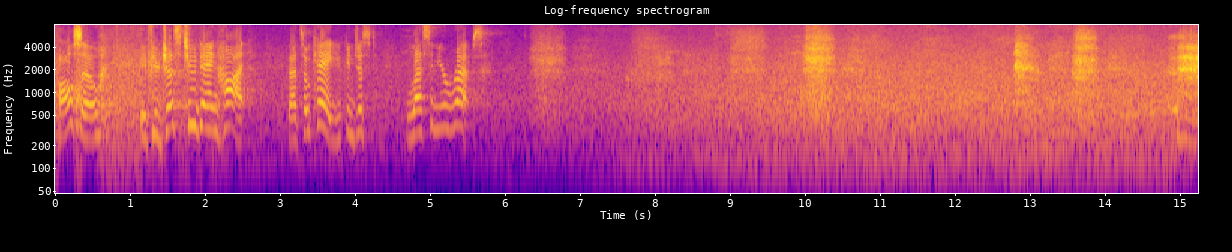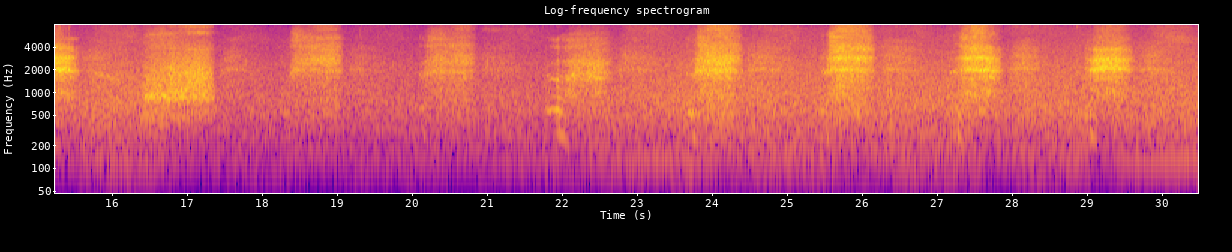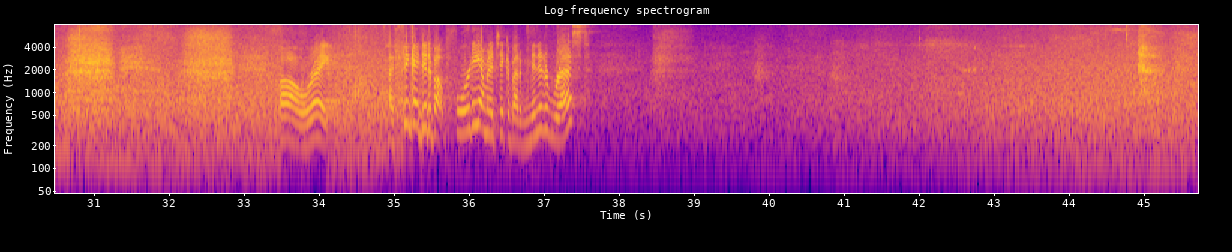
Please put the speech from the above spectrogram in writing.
Also, if you're just too dang hot, that's okay. You can just lessen your reps. All right. I think I did about 40. I'm going to take about a minute of rest.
